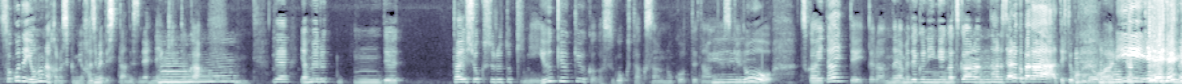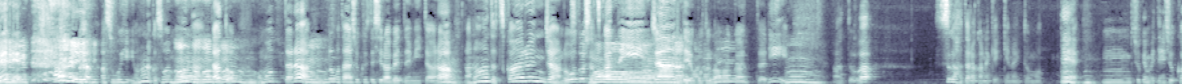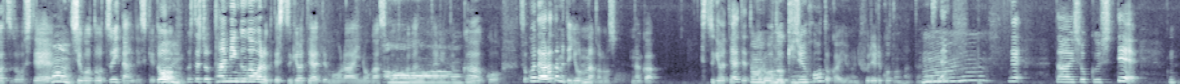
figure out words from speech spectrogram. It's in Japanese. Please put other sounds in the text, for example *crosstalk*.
そこで世の中の仕組みを初めて知ったんですね年金とか。うーんうんで辞めるんで退職する時に有給休暇がすごくたくさん残ってたんですけど使いたいって言ったらあんな辞めていく人間が使わない話あれかバカーって一言で終わり。ねはい。*laughs* あそういう世の中そういうもんなんだと思ったら、うん。どうも退職して調べてみたら、うん。あなんだ使えるんじゃん労働者使っていいんじゃんっていうことが分かったり、うん。あとはすぐ働かなきゃいけないと思って、ううん。一生懸命転職活動をしてはい。仕事をついたんですけど、はい。そしたらちょっとタイミングが悪くて失業手当もらい逃すことがあったりとかこうそこで改めて世の中のなんか失業手当とか労働基準法とかいうのに触れることになったんですね。で退職して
